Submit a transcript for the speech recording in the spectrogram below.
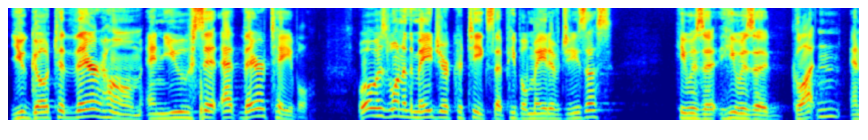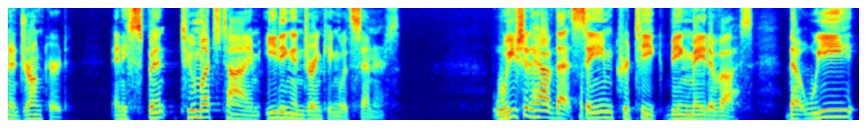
You go to their home and you sit at their table. What was one of the major critiques that people made of Jesus? He was a, he was a glutton and a drunkard, and he spent too much time eating and drinking with sinners. We should have that same critique being made of us that we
